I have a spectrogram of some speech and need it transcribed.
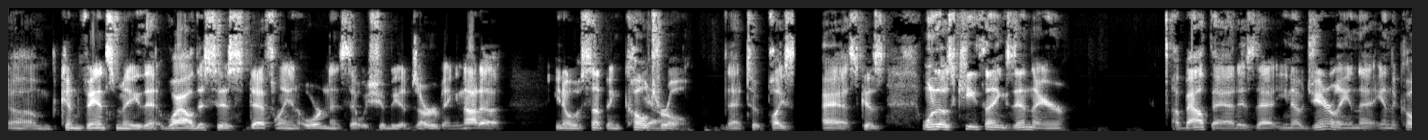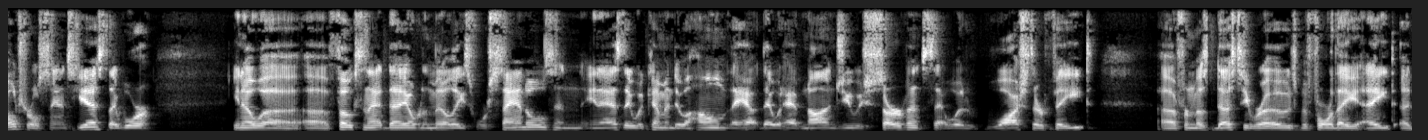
um, convinced me that wow, this is definitely an ordinance that we should be observing, not a you know something cultural that took place in the past. Because one of those key things in there about that is that you know generally in that in the cultural sense, yes, they wore you know, uh, uh, folks in that day over in the Middle East wore sandals, and, and as they would come into a home, they have they would have non-Jewish servants that would wash their feet uh, from those dusty roads before they ate a,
